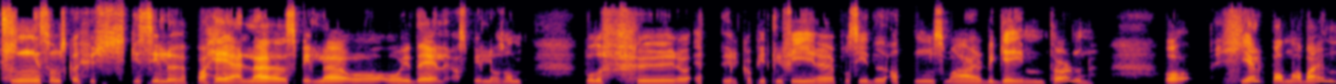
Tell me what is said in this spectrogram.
ting som skal huskes i løpet av hele spillet og, og i deler av spillet og sånn, både før og etter kapittel 4 på side 18, som er the game turn. Og helt banna bein,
